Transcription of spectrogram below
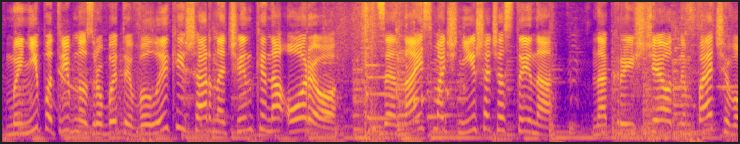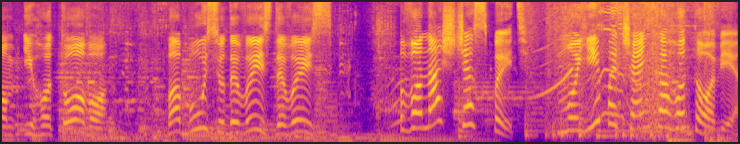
Мені потрібно зробити великий шар начинки на Орео. Це найсмачніша частина. Накрий ще одним печивом і готово. Бабусю, дивись, дивись. Вона ще спить. Мої печенька готові.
